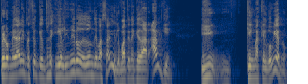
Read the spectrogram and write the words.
pero me da la impresión que entonces, ¿y el dinero de dónde va a salir? Lo va a tener que dar alguien. ¿Y quién más que el gobierno?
